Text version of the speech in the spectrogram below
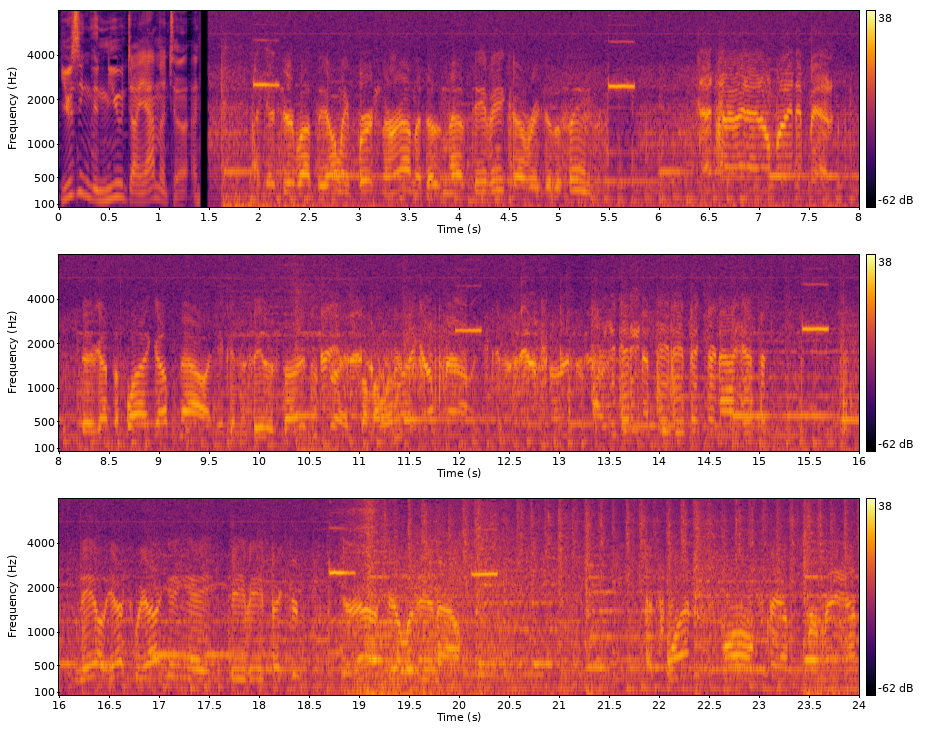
Using the new diameter and guess you're about the only person around that doesn't have TV coverage of the scene. That's all right, I don't mind a bit. They've got the flag up now, and you can see the stars and stripes on the Olympic. Are you getting a TV picture now, Houston? Neil, yes, we are getting a TV picture. You're gonna feel of view now. That's one small step for man,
